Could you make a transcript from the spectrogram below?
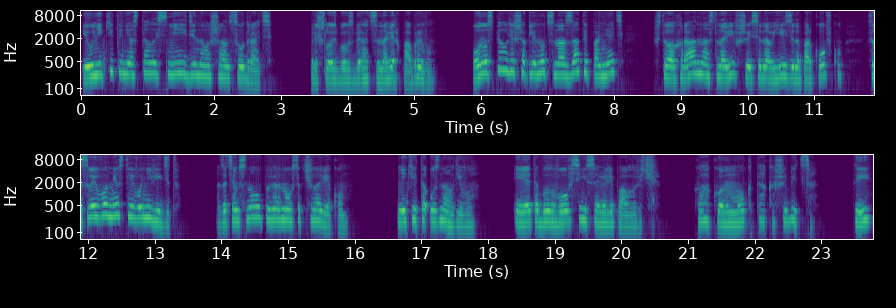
и у Никиты не осталось ни единого шанса удрать. Пришлось бы взбираться наверх по обрыву. Он успел лишь оглянуться назад и понять, что охрана, остановившаяся на въезде на парковку, со своего места его не видит, а затем снова повернулся к человеку. Никита узнал его. И это был вовсе не Савелий Павлович. Как он мог так ошибиться? «Ты?»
